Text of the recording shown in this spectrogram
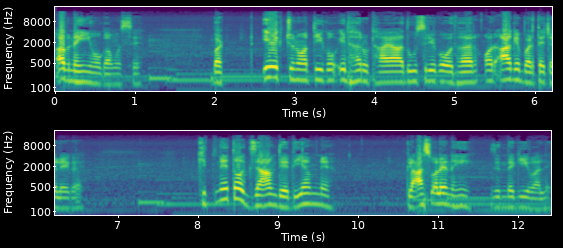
अब नहीं होगा मुझसे। बट एक चुनौती को इधर उठाया, दूसरी को उधर और आगे बढ़ते चले गए। कितने तो एग्ज़ाम दे दिए हमने। क्लास वाले नहीं, ज़िंदगी वाले।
